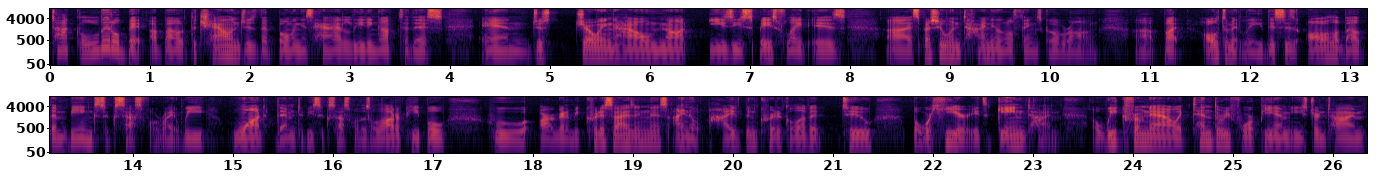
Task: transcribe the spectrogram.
talk a little bit about the challenges that Boeing has had leading up to this and just showing how not easy spaceflight is, uh, especially when tiny little things go wrong. Uh, but ultimately, this is all about them being successful, right? We want them to be successful. There's a lot of people who are going to be criticizing this. I know I've been critical of it too, but we're here. It's game time. A week from now at 10:34 p.m. Eastern Time,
